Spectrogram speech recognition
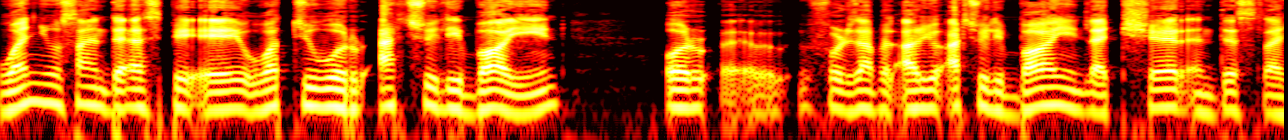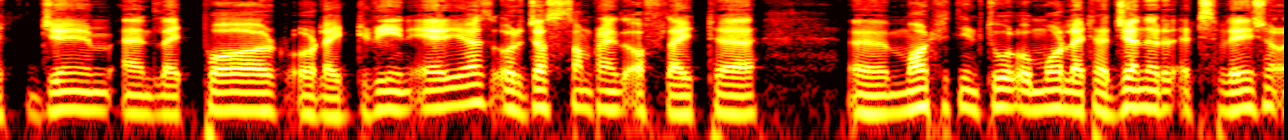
when you signed the SPA what you were actually buying, or uh, for example, are you actually buying like share in this like gym and like park or like green areas, or just some kind of like uh, uh, marketing tool, or more like a general explanation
